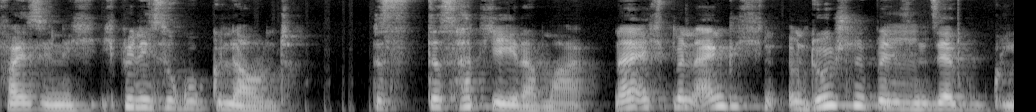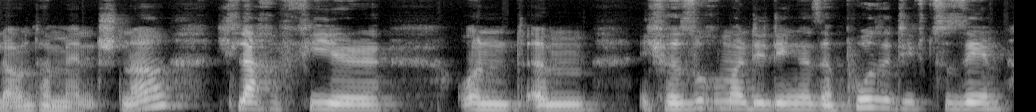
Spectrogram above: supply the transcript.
weiß ich nicht, ich bin nicht so gut gelaunt. Das, das hat jeder mal. Ne? Ich bin eigentlich, im Durchschnitt bin ich ein mhm. sehr gut gelaunter Mensch. Ne? Ich lache viel und ähm, ich versuche mal die Dinge sehr positiv zu sehen.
